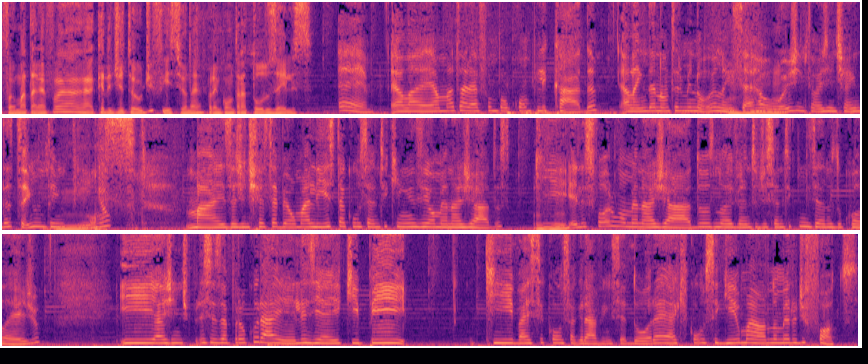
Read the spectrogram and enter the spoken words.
foi uma tarefa, acredito eu, difícil, né? Para encontrar todos eles. É, ela é uma tarefa um pouco complicada. Ela ainda não terminou, ela encerra uhum. hoje, então a gente ainda tem um tempinho. Nossa. Mas a gente recebeu uma lista com 115 homenageados, que uhum. eles foram homenageados no evento de 115 anos do colégio. E a gente precisa procurar eles e a equipe que vai se consagrar vencedora é a que conseguir o maior número de fotos.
